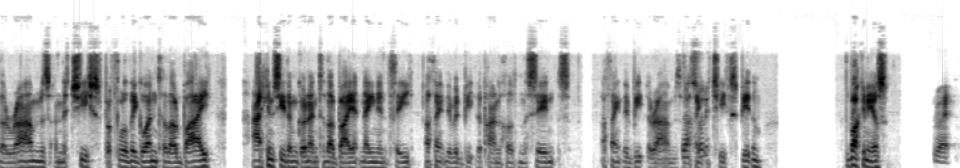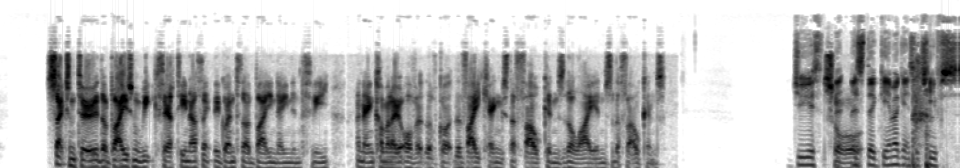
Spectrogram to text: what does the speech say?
the Rams, and the Chiefs before they go into their bye. I can see them going into their bye at nine and three. I think they would beat the Panthers and the Saints. I think they beat the Rams. I think sorry. the Chiefs beat them. The Buccaneers Right. six and two. Their buys in week thirteen. I think they go into their bye nine and three, and then coming out of it, they've got the Vikings, the Falcons, the Lions, the Falcons. Do you th- So- is the game against the Chiefs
